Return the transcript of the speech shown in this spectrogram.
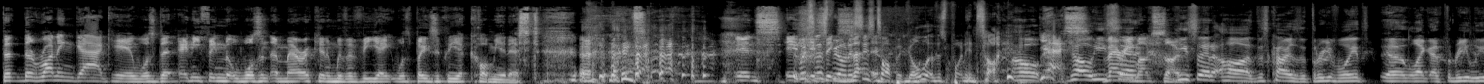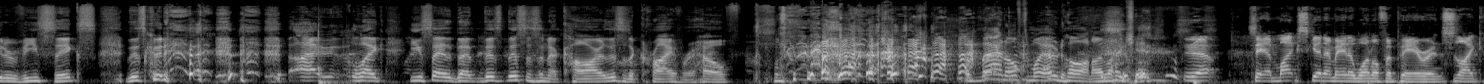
The, the running gag here was that anything that wasn't American with a V8 was basically a communist. it's it, Which, it's let's be honest, exa- is topical at this point in time. Oh Yes, no, he very said, much so. He said, "Oh, this car is a three point, uh, like a three liter V six. This could." I like he said that this this isn't a car. This is a cry for help. a man after my own heart. I like it. Yeah. So yeah, Mike Skinner made a one-off appearance. Like,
